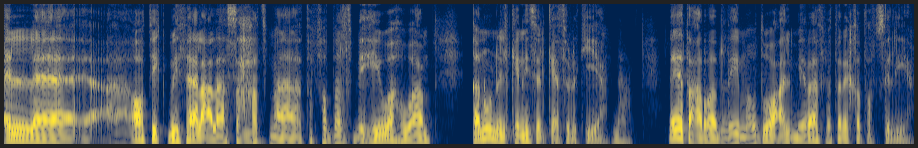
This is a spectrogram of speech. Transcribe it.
أعطيك مثال على صحة ما تفضلت به وهو قانون الكنيسة الكاثوليكية. نعم. لا يتعرض لموضوع الميراث بطريقة تفصيلية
